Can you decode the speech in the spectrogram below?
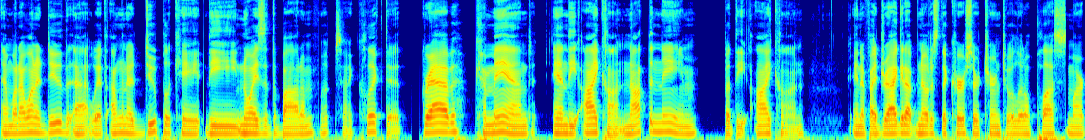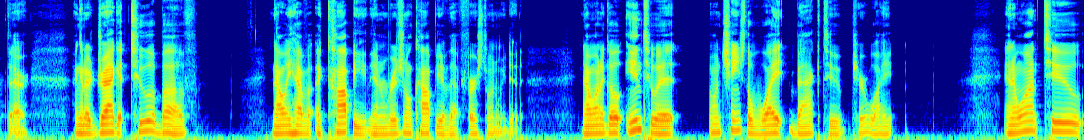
And what I want to do that with, I'm going to duplicate the noise at the bottom. Whoops, I clicked it. Grab Command and the icon, not the name, but the icon. And if I drag it up, notice the cursor turned to a little plus mark there. I'm going to drag it to above. Now we have a copy, the original copy of that first one we did. Now I want to go into it. I want to change the white back to pure white. And I want to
